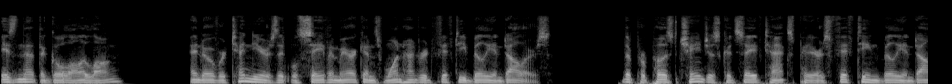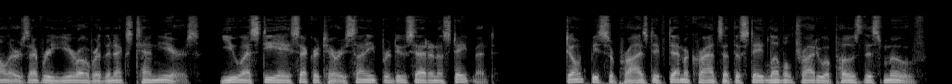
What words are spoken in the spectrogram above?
Isn't that the goal all along? And over 10 years it will save Americans $150 billion. The proposed changes could save taxpayers $15 billion every year over the next 10 years, USDA Secretary Sonny Perdue said in a statement. Don't be surprised if Democrats at the state level try to oppose this move.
